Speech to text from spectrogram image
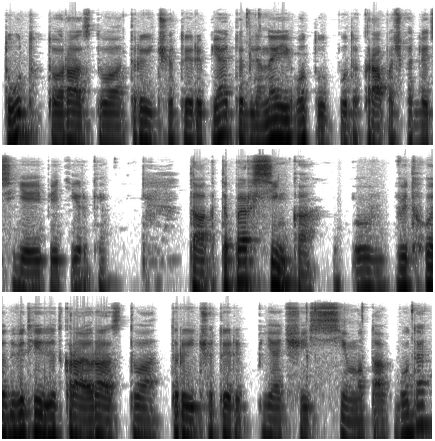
тут, то раз, два, три, чотири, п'ять, то для неї отут буде крапочка для цієї п'ятірки. Так, тепер сімка. Відхід від краю. Раз, два, три, чотири, п'ять, шість, сім. Отак буде.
